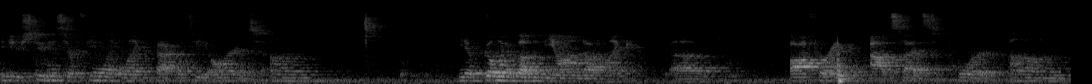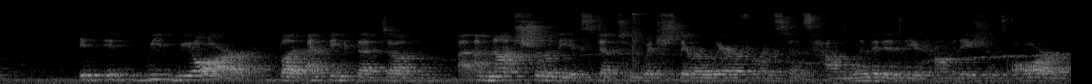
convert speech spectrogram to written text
if your students are feeling like faculty aren't you know going above and beyond on like uh, offering outside support, um, it, it we we are, but I think that um, I'm not sure the extent to which they're aware, for instance, how limited the accommodations are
